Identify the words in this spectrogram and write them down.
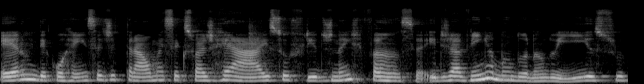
eram em decorrência de traumas sexuais reais sofridos na infância. Ele já vinha abandonando isso.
